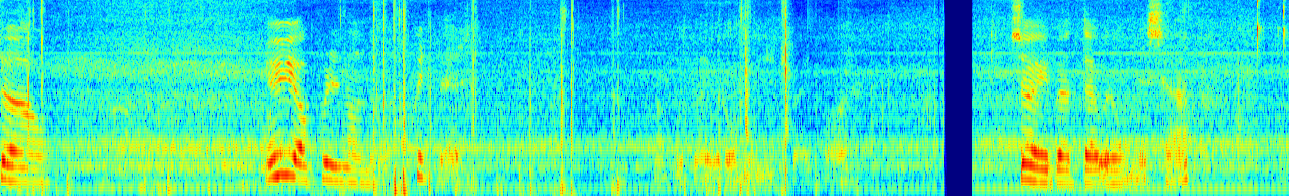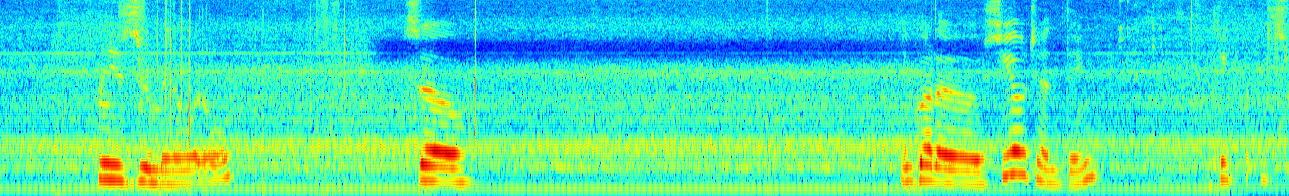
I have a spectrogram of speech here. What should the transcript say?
So maybe I'll put it on the quick bed. Not with my little mini tripod. Sorry about that little mishap. Let me zoom in a little. So you've got a CR-10 thing. I think let's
